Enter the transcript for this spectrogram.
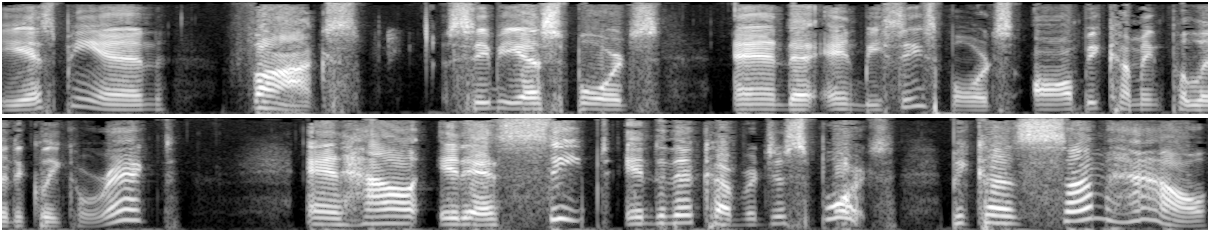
ESPN, Fox, CBS Sports, and uh, NBC Sports all becoming politically correct and how it has seeped into their coverage of sports. Because somehow,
